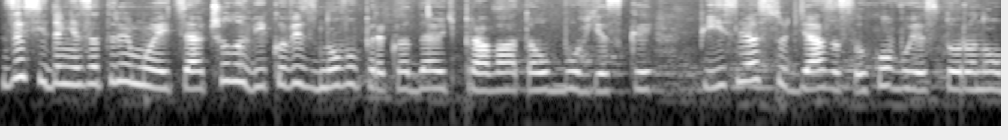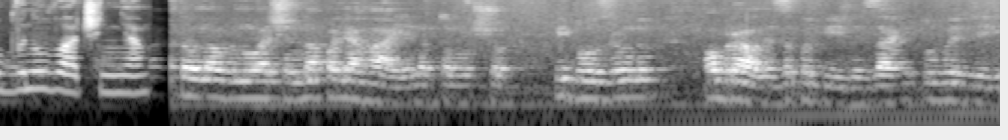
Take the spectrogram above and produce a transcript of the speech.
Засідання затримується. Чоловікові знову перекладають права та обов'язки. Після суддя заслуховує сторону обвинувачення. Сторона обвинувачення наполягає на тому, що підозрювану обрали запобіжний захід у вигляді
